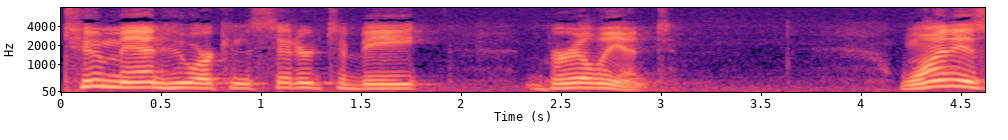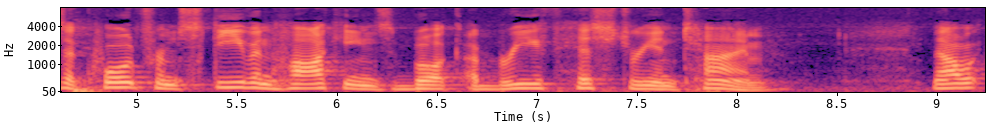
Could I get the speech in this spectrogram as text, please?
two men who are considered to be brilliant. One is a quote from Stephen Hawking's book, A Brief History in Time. Now,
